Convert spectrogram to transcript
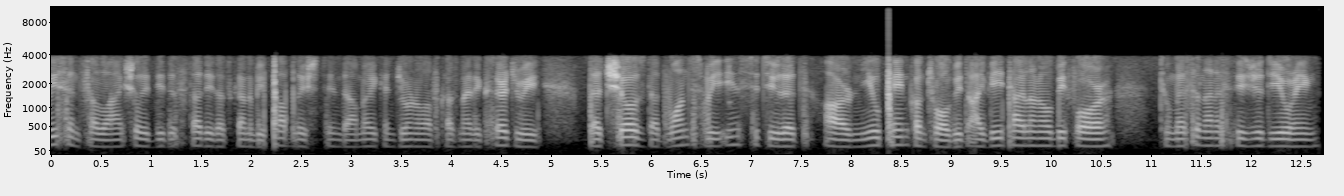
recent fellow actually did a study that's going to be published in the American Journal of Cosmetic Surgery that shows that once we instituted our new pain control with IV Tylenol before, tumescent anesthesia during,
